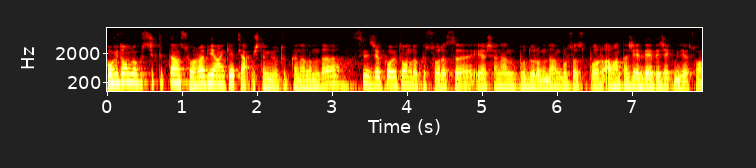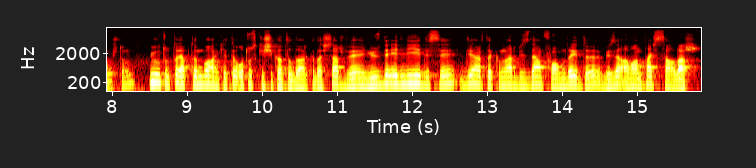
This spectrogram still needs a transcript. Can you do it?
Covid-19 çıktıktan sonra bir anket yapmıştım YouTube kanalımda. Sizce Covid-19 sonrası yaşanan bu durumdan Bursaspor avantaj elde edecek mi diye sormuştum. YouTube'da yaptığım bu ankete 30 kişi katıldı arkadaşlar ve %57'si diğer takımlar bizden formdaydı, bize avantaj sağlar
